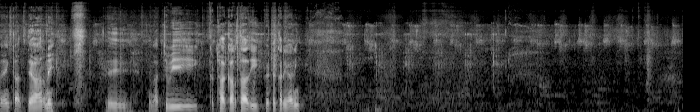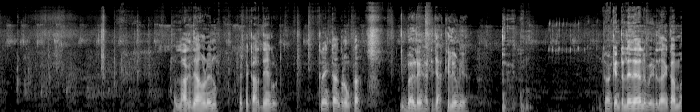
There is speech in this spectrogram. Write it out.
ਰੈਂਕਾਂ ਤਿਆਰ ਨੇ ਤੇ ਕਲੱਚ ਵੀ ਇਕੱਠਾ ਕਰਤਾ ਸੀ, ਫਿੱਟ ਕਰਿਆ ਨਹੀਂ। ਲੱਗਦਾ ਹੁਣ ਇਹਨੂੰ। ਫਿੱਟ ਕਰਦੇ ਆ ਗੁੱਟ। ਕਰੈਂਕਾਂ ਕਰੋਂਕਾਂ। ਬਿਲਡਿੰਗ ਹੱਟ ਜਾ ਕੇ ਲਿਆਉਣੇ ਆ। ਤਾਂ ਕਿ ਦਾ ਨਿਬੇੜਦਾ ਇਹ ਕੰਮ।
